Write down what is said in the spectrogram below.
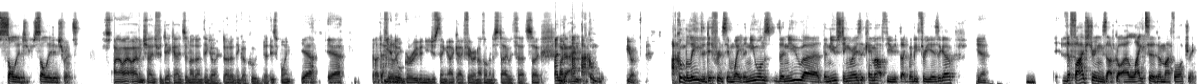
solid, solid instruments. I, know, I I haven't changed for decades, and I don't think I, I don't think I could at this point. Yeah, yeah, no, You get into definitely. a groove, and you just think, okay, fair enough, I'm going to stay with that. So, And I I, I, couldn't. you know, I couldn't believe the difference in weight. The new ones, the new uh, the new Stingrays that came out a few like maybe three years ago. yeah. The five strings I've got are lighter than my four string.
